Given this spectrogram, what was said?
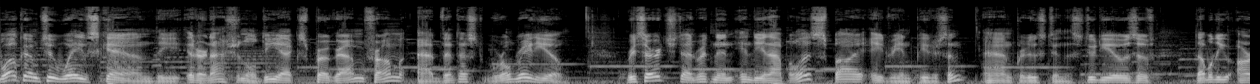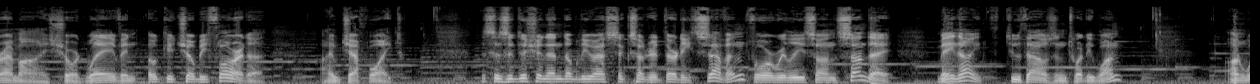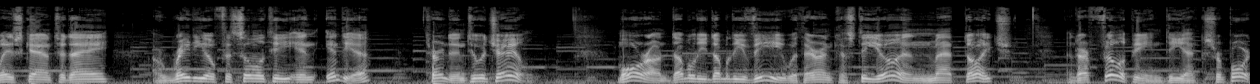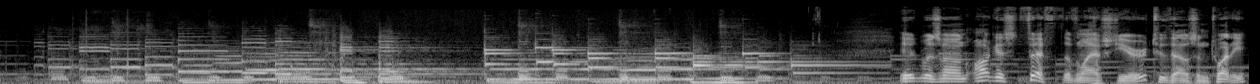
Welcome to Wavescan, the international DX program from Adventist World Radio. Researched and written in Indianapolis by Adrian Peterson and produced in the studios of WRMI Shortwave in Okeechobee, Florida. I'm Jeff White. This is edition NWS 637 for release on Sunday, May 9th, 2021. On Wavescan today, a radio facility in India turned into a jail. More on WWV with Aaron Castillo and Matt Deutsch, and our Philippine DX report. It was on August 5th of last year, 2020,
